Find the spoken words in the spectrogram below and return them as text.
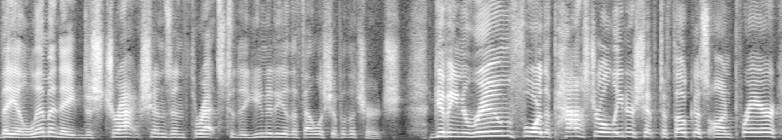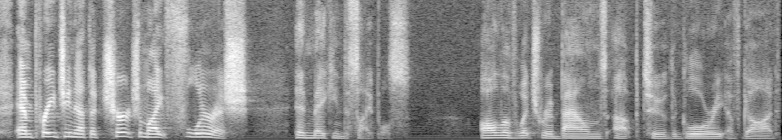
they eliminate distractions and threats to the unity of the fellowship of the church, giving room for the pastoral leadership to focus on prayer and preaching that the church might flourish in making disciples, all of which rebounds up to the glory of God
